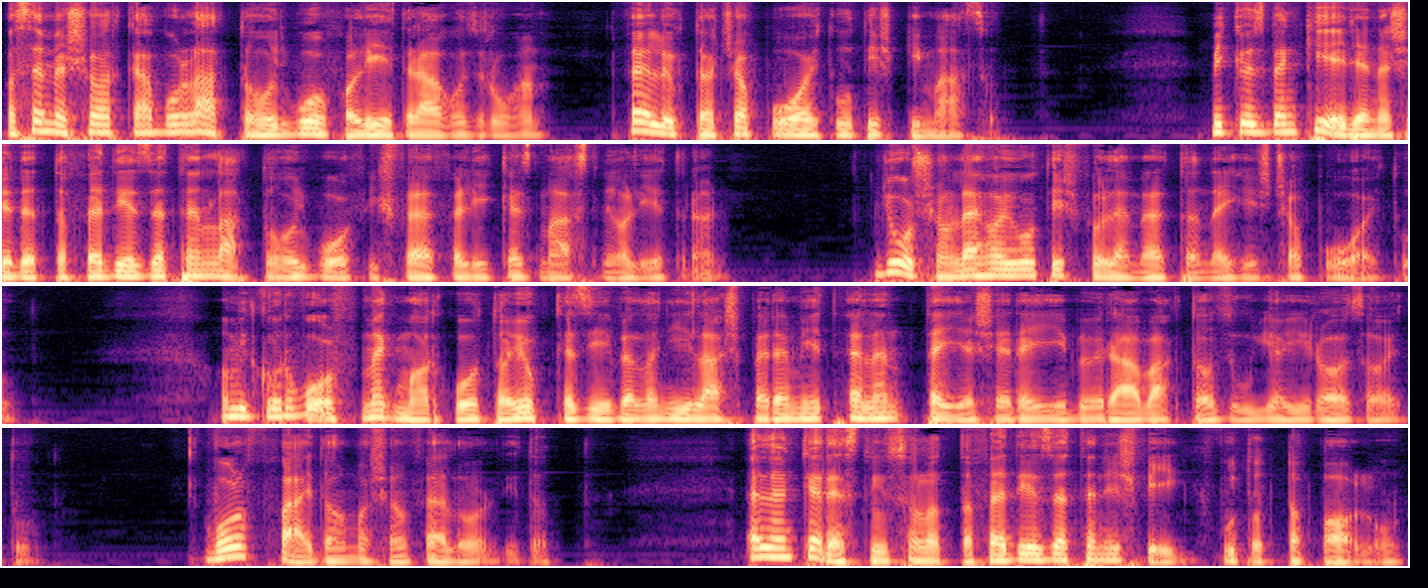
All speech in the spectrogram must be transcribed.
A szeme sarkából látta, hogy Wolf a létrához rohan. Fellökte a csapóajtót, és kimászott. Miközben kiegyenesedett a fedélzeten, látta, hogy Wolf is felfelé kezd mászni a létrán. Gyorsan lehajolt, és fölemelte a nehéz csapóajtót. Amikor Wolf megmarkolta jobb kezével a nyílás peremét, Ellen teljes erejéből rávágta az ujjaira az ajtót. Wolf fájdalmasan felordított. Ellen keresztül szaladt a fedélzeten, és végig futott a pallón.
